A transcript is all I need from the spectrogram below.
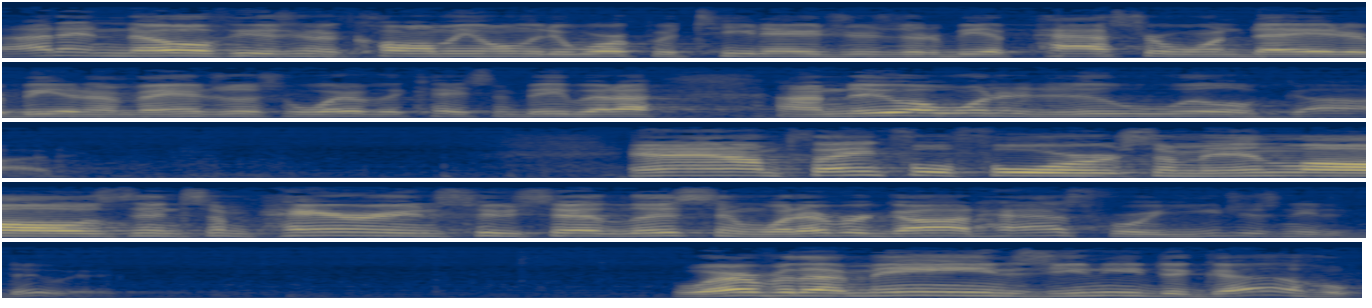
I didn't know if he was going to call me only to work with teenagers or to be a pastor one day or to be an evangelist or whatever the case may be, but I, I knew I wanted to do the will of God. And, and I'm thankful for some in laws and some parents who said, listen, whatever God has for you, you just need to do it. Wherever that means, you need to go.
